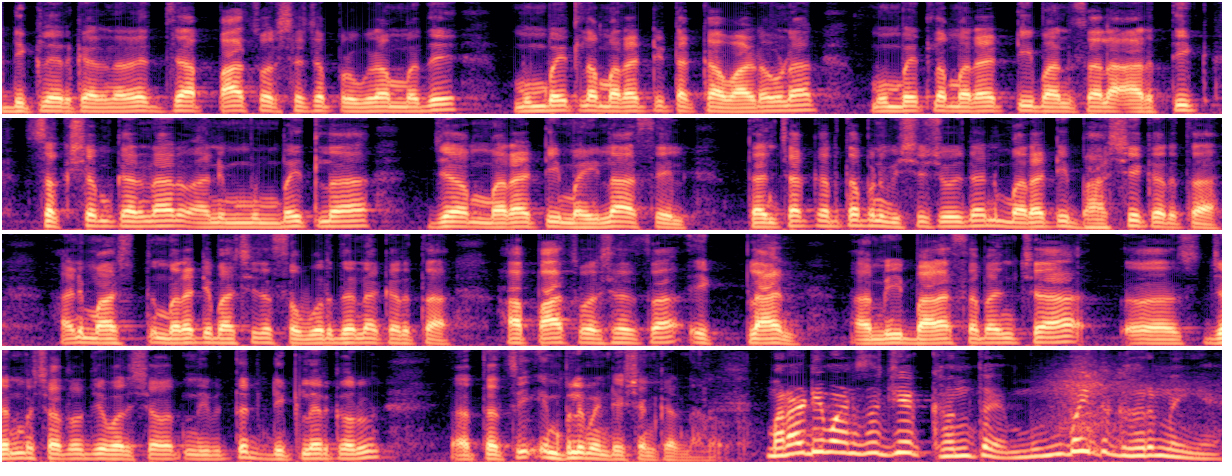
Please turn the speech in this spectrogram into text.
डिक्लेअर करणार आहे ज्या पाच वर्षाच्या प्रोग्राममध्ये मुंबईतला मराठी टक्का वाढवणार मुंबईतला मराठी माणसाला आर्थिक सक्षम करणार आणि मुंबईतला ज्या मराठी महिला असेल त्यांच्याकरता पण विशेष योजना आणि मराठी भाषेकरता आणि मास- मराठी भाषेच्या संवर्धनाकरता हा पाच वर्षाचा एक प्लॅन आम्ही बाळासाहेबांच्या अ, जन्मशताब्दी वर्षानिमित्त डिक्लेअर करून त्याची इम्प्लिमेंटेशन करणार आहोत. मराठी माणसाची एक खंत आहे. मुंबईत घर नाही आहे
